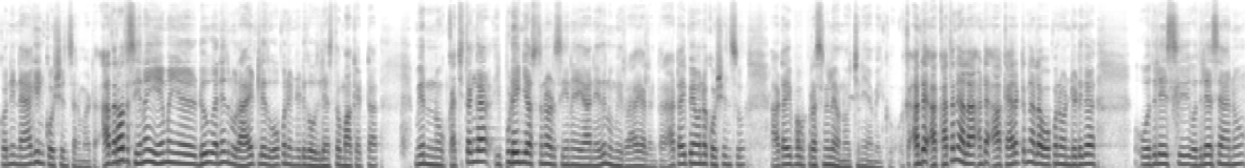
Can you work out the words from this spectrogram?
కొన్ని నాగింగ్ క్వశ్చన్స్ అనమాట ఆ తర్వాత సీనయ్య ఏమయ్యాడు అనేది నువ్వు రాయట్లేదు ఓపెన్ ఎండెడ్గా వదిలేస్తావు మాకెట్ట? మీరు నువ్వు ఖచ్చితంగా ఇప్పుడు ఏం చేస్తున్నాడు సీనయ్య అనేది నువ్వు మీరు రాయాలంటారు. ఆ టైప్ ఏమైనా క్వశ్చన్స్ ఆ టైప్ ప్రశ్నలు ఏమైనా వచ్చినాయా మీకు? అంటే ఆ కథని అలా అంటే ఆ క్యారెక్టర్ని అలా ఓపెన్ ఎండెడ్గా వదిలేసి వదిలేశాను.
